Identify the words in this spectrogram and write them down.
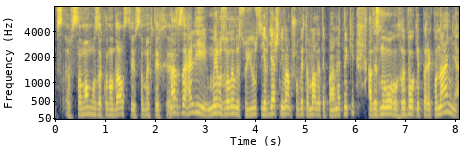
в, самому законодавстві, в самих тих е, Нас взагалі ми розвалили союз. Я вдячний вам, що ви там валите пам'ятники. Але з мого глибоке переконання,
